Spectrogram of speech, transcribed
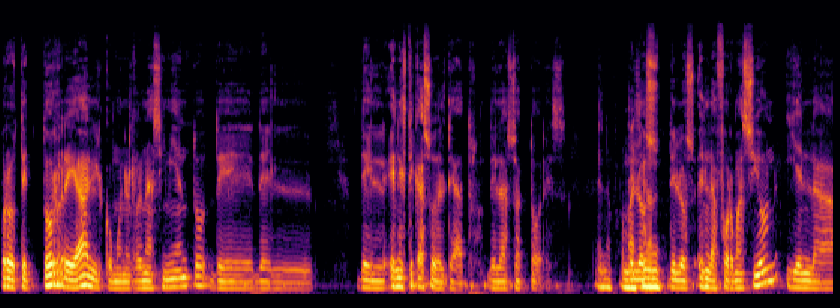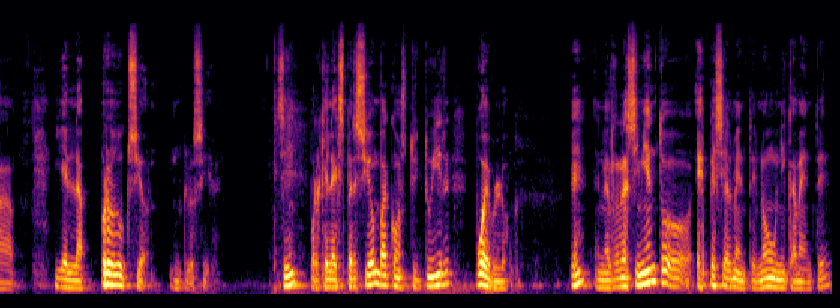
protector real, como en el Renacimiento, de, del, del, en este caso del teatro, de los actores. En la formación. De los, en la formación y en la, y en la producción, inclusive. ¿sí? porque la expresión va a constituir pueblo. ¿eh? En el Renacimiento especialmente, no únicamente,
